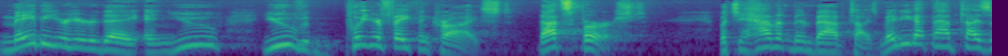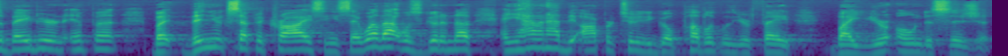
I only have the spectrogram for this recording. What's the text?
maybe you're here today and you've, you've put your faith in Christ. That's first. But you haven't been baptized. Maybe you got baptized as a baby or an infant, but then you accepted Christ and you say, well, that was good enough. And you haven't had the opportunity to go public with your faith by your own decision.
